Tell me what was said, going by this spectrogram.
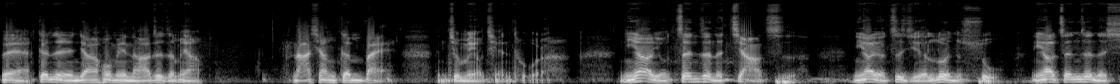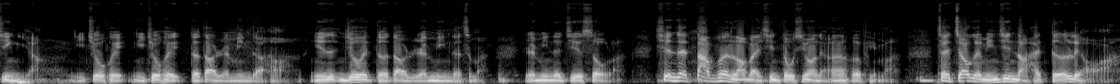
对，跟着人家后面拿着怎么样？拿香跟拜，你就没有前途了。你要有真正的价值，你要有自己的论述，你要真正的信仰，你就会你就会得到人民的哈，你你就会得到人民的什么？人民的接受了。现在大部分老百姓都希望两岸和平嘛，再交给民进党还得了啊？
